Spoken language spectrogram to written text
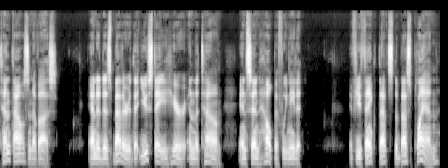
10,000 of us, and it is better that you stay here in the town and send help if we need it. If you think that's the best plan,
